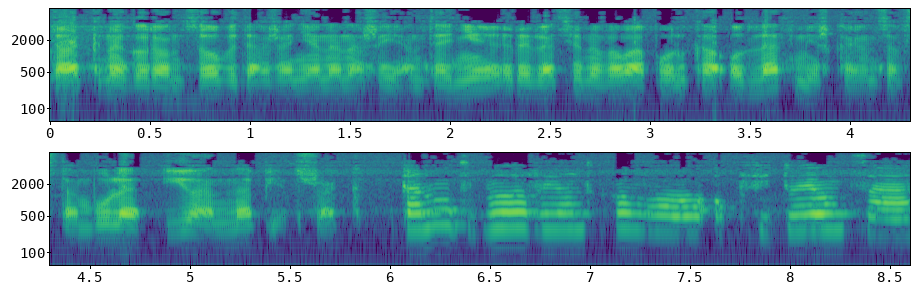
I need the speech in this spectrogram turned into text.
Tak na gorąco wydarzenia na naszej antenie relacjonowała Polka od lat mieszkająca w Stambule Joanna Pietrzak. Ta noc była wyjątkowo obfitująca e,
